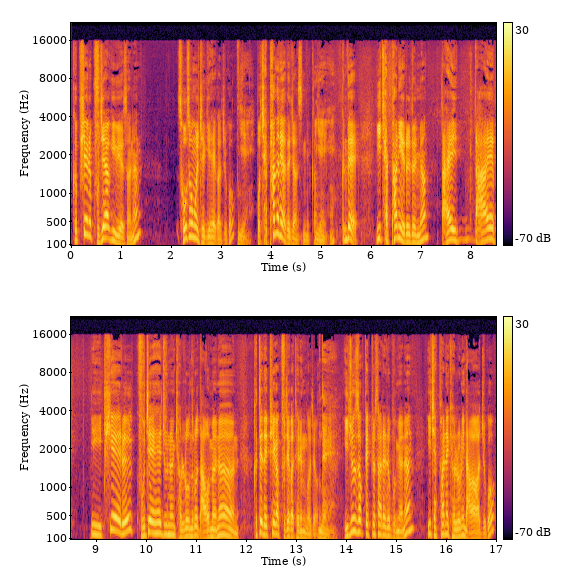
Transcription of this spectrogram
그 피해를 구제하기 위해서는 소송을 제기해 가지고 예. 뭐 재판을 해야 되지 않습니까? 예. 근데 이 재판이 예를 들면 나의 나의 이 피해를 구제해 주는 결론으로 나오면은 그때 내 피해가 구제가 되는 거죠. 네. 이준석 대표 사례를 보면은 이 재판의 결론이 나와 가지고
